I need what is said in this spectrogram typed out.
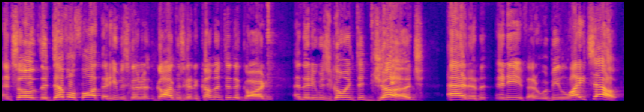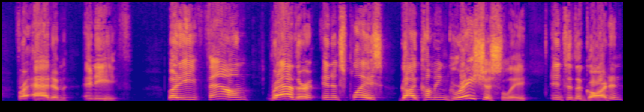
And so the devil thought that he was going to, God was going to come into the garden and that he was going to judge Adam and Eve, that it would be lights out for Adam and Eve. But he found, rather, in its place, God coming graciously into the garden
